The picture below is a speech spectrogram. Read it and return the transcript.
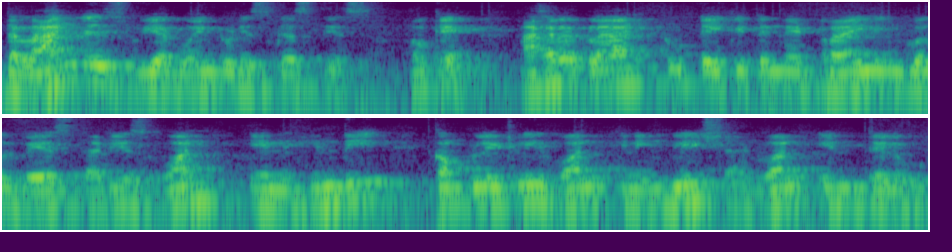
the language we are going to discuss this okay i have a plan to take it in a trilingual base that is one in hindi completely one in english and one in telugu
